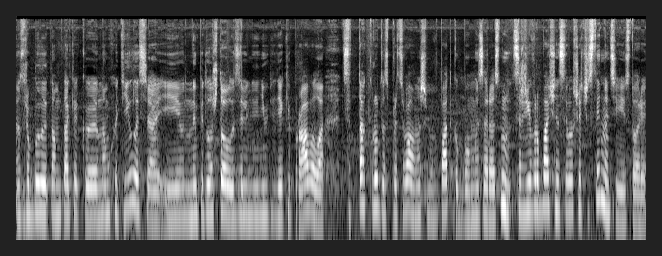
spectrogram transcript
зробили там так, як е, нам хотілося, і не підлаштовувалися ні під які правила. Це так круто спрацювало в нашому випадку, бо ми зараз ну це ж Євробачення, це лише частина цієї історії.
